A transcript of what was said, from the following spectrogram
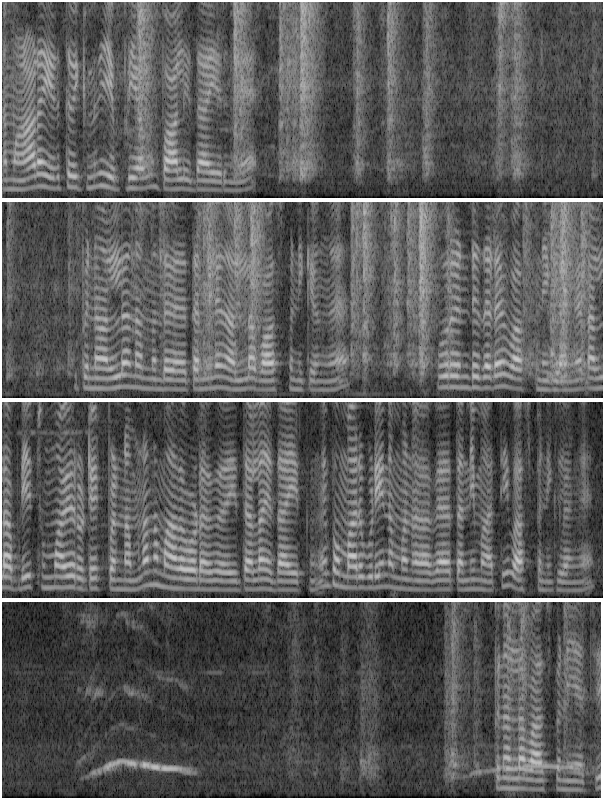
நம்ம ஆடை எடுத்து வைக்கும்போது எப்படியாவும் பால் இதாகிருங்க இப்போ நல்லா நம்ம அந்த தண்ணியில் நல்லா வாஷ் பண்ணிக்கோங்க. ஒரு ரெண்டு தடவை வாஷ் பண்ணிக்கலாங்க. நல்லா அப்படியே சும்மாவே ரொட்டேட் பண்ணோம்னா நம்ம அதோட இதெல்லாம் இதாகிருக்குங்க இப்போ மறுபடியும் நம்ம வேறு தண்ணி மாற்றி வாஷ் பண்ணிக்கலாங்க. இப்போ நல்லா வாஷ் பண்ணியாச்சு.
